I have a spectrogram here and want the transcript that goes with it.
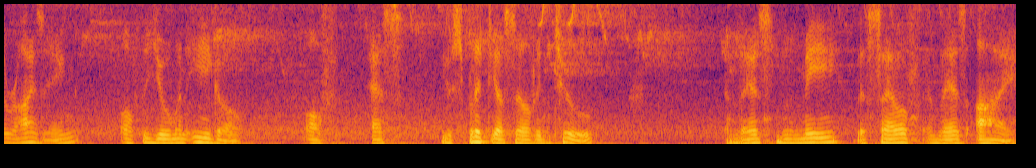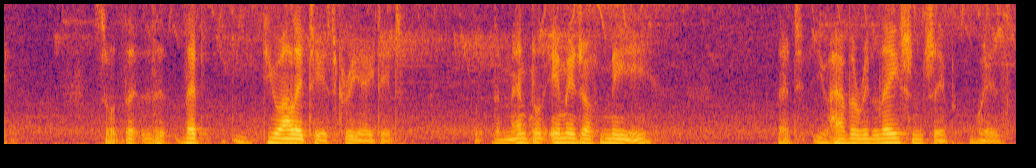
arising of the human ego, of as you split yourself in two, and there's me, the self, and there's I. So the, the, that duality is created. The mental image of me that you have a relationship with.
